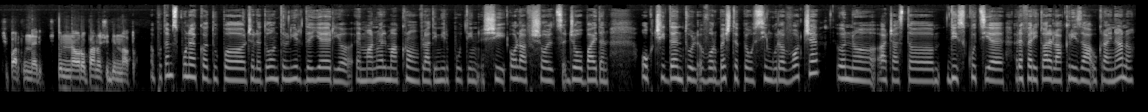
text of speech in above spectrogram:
și partenerii, și din Uniunea Europeană și din NATO. Putem spune că după cele două întâlniri de ieri, Emmanuel Macron, Vladimir Putin și Olaf Scholz, Joe Biden, Occidentul vorbește pe o singură voce în uh, această discuție referitoare la criza ucraineană?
